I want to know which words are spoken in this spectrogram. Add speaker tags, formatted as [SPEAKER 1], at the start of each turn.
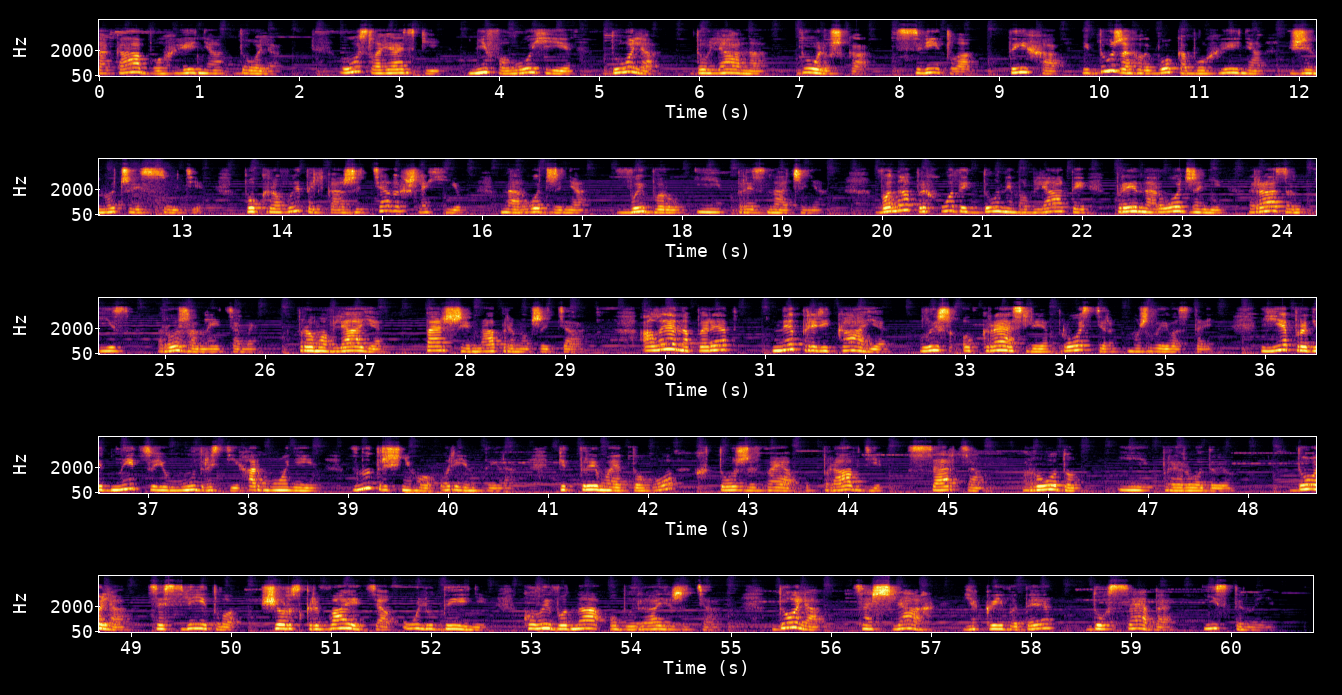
[SPEAKER 1] така богиня доля? У славянській міфології доля доляна, долюшка, світла, тиха і дуже глибока богиня жіночої суті, покровителька життєвих шляхів, народження, вибору і призначення. Вона приходить до немовляти при народженні разом із рожаницями, промовляє перший напрямок життя, але наперед не прирікає, лиш окреслює простір можливостей, є провідницею мудрості, гармонії, внутрішнього орієнтира, підтримує того, хто живе у правді серцем, родом і природою. Доля це світло, що розкривається у людині, коли вона обирає життя. Доля це шлях, який веде до себе істинної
